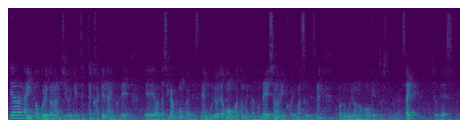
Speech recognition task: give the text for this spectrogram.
てやらないとこれからの治療け絶対勝てないので、えー、私が今回ですね無料で本をまとめたので下のリンクからまっすぐですねこの無料の本をゲットしてください。以上です。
